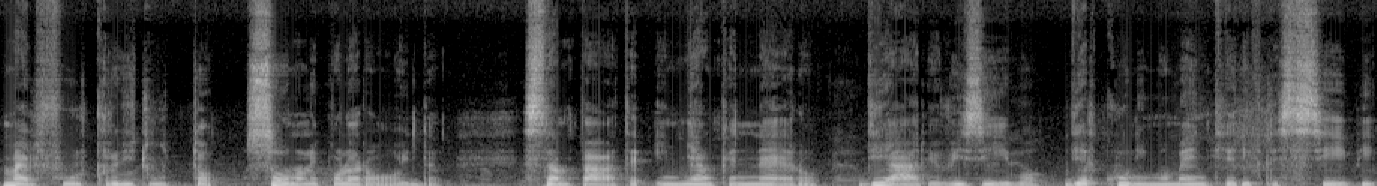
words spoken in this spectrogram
ma il fulcro di tutto sono le Polaroid, stampate in bianco e nero, diario visivo di alcuni momenti riflessivi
